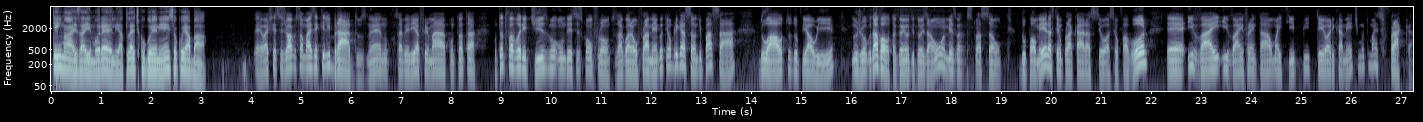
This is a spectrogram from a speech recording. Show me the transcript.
quem mais aí, Morelli? Atlético Goianiense ou Cuiabá? É, eu acho que esses jogos são mais equilibrados, né? Não saberia afirmar com, tanta, com tanto favoritismo um desses confrontos. Agora, o Flamengo tem a obrigação de passar do alto do Piauí no jogo da volta. Ganhou de 2 a 1 um, a mesma situação do Palmeiras, tem o placar a seu, a seu favor. É, e vai e vai enfrentar uma equipe teoricamente muito mais fraca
